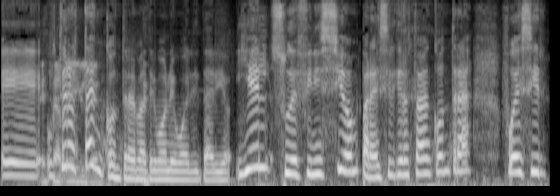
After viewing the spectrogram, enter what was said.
eh, Es usted no está en contra del matrimonio igualitario. Y él, su definición para decir que no estaba en contra fue decir,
